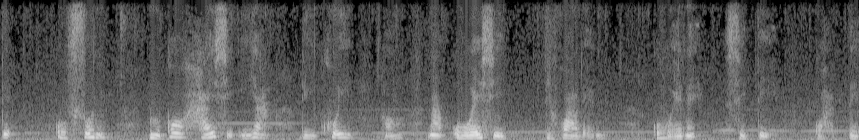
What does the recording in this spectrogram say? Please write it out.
弟有孙，不过还是一样离开。哈、那有的是在花莲，有的呢是在外地，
